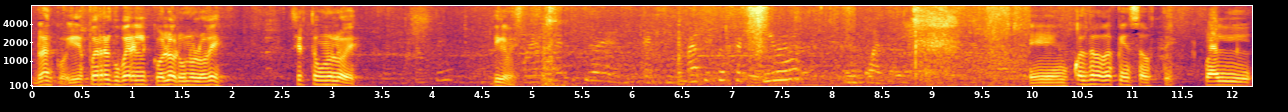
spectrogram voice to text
Blanco. Y después recuperan el color, uno lo ve, ¿cierto? Uno lo ve. Dígame. El simpático se activa en cuánto. ¿En cuál de los dos piensa usted? ¿Cuál?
